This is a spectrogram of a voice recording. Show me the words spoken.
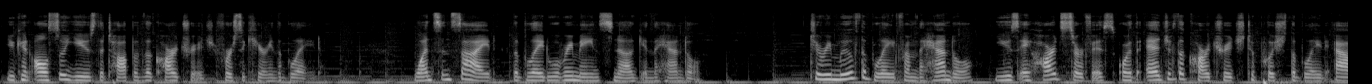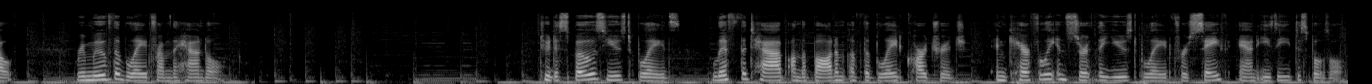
You can also use the top of the cartridge for securing the blade. Once inside, the blade will remain snug in the handle. To remove the blade from the handle, use a hard surface or the edge of the cartridge to push the blade out. Remove the blade from the handle. To dispose used blades, lift the tab on the bottom of the blade cartridge and carefully insert the used blade for safe and easy disposal.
